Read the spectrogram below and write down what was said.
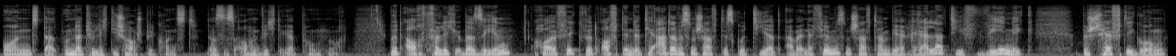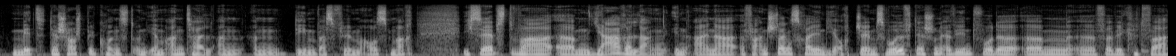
Und, da, und natürlich die Schauspielkunst. Das ist auch ein wichtiger Punkt noch. Wird auch völlig übersehen, häufig, wird oft in der Theaterwissenschaft diskutiert, aber in der Filmwissenschaft haben wir relativ wenig Beschäftigung mit der Schauspielkunst und ihrem Anteil an, an dem, was Film ausmacht. Ich selbst war ähm, jahrelang in einer Veranstaltungsreihe, in die auch James Wolfe, der schon erwähnt wurde, ähm, äh, verwickelt war,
